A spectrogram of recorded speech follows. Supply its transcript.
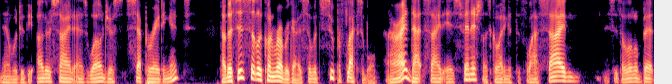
Then we'll do the other side as well, just separating it now this is silicone rubber, guys, so it's super flexible. All right, that side is finished. Let's go ahead and get this last side. This is a little bit,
